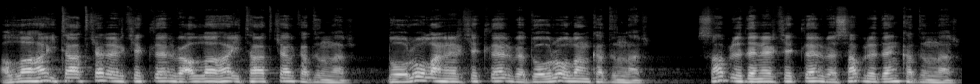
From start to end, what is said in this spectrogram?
Allah'a itaatkar erkekler ve Allah'a itaatkar kadınlar, doğru olan erkekler ve doğru olan kadınlar, sabreden erkekler ve sabreden kadınlar,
